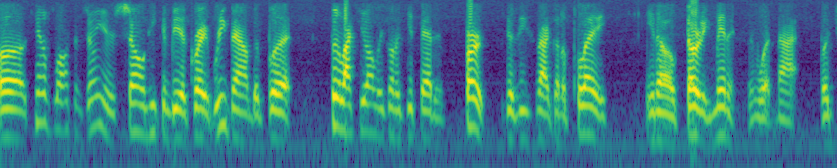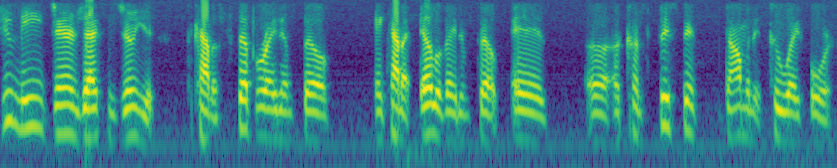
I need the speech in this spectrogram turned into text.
Uh, Kenneth Lofton Jr. has shown he can be a great rebounder, but feel like you're only going to get that in spurts because he's not going to play, you know, 30 minutes and whatnot. But you need Jaren Jackson Jr. to kind of separate himself and kind of elevate himself as uh, a consistent, dominant two-way force.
